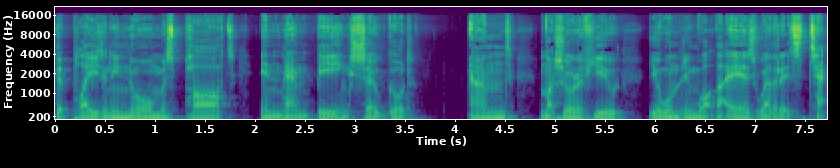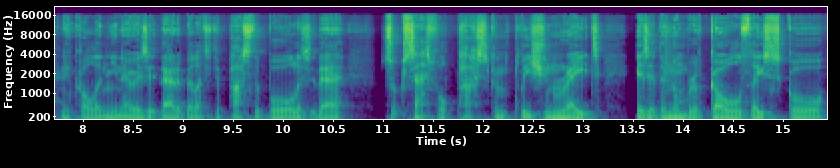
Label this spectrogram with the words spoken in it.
that plays an enormous part in them being so good. And I'm not sure if you you're wondering what that is, whether it's technical and you know, is it their ability to pass the ball, is it their successful pass completion rate, is it the number of goals they score?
